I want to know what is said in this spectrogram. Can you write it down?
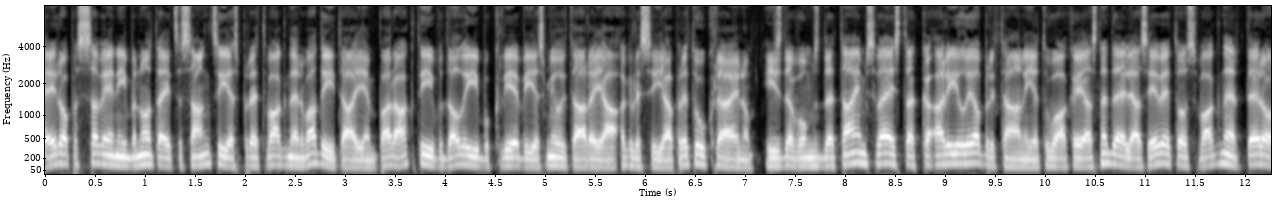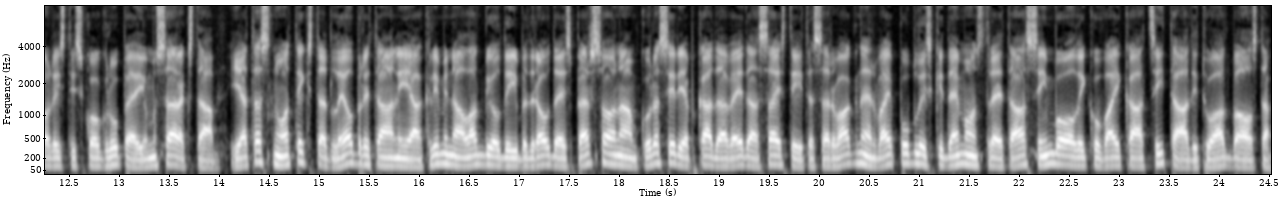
Eiropas Savienība noteica sankcijas pret Wagner vadītājiem par aktīvu dalību Krievijas militārajā agresijā pret Ukrainu. Izdevums The Times vēsta, ka arī Lielbritānija tuvākajās nedēļās ievietos Wagner teroristisko grupējumu sarakstā. Ja tas notiks, tad Lielbritānijā krimināla atbildība draudēs personām, kuras ir jebkādā veidā saistītas ar Wagner vai publiski demonstrē tā simboliku vai kā citādi to atbalsta.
